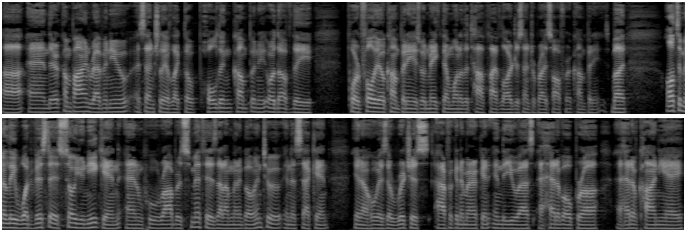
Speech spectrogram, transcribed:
Uh, and their combined revenue essentially of like the holding company or the, of the portfolio companies would make them one of the top five largest enterprise software companies. But ultimately, what Vista is so unique in, and who Robert Smith is, that I'm going to go into in a second, you know, who is the richest African American in the U.S., ahead of Oprah, ahead of Kanye,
